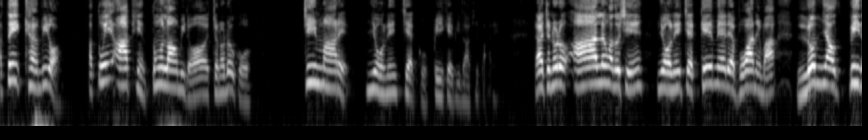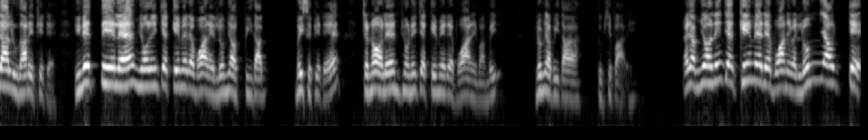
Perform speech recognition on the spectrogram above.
အသေးခံပြီးတော့အသွေးအားဖြင့်သွန်းလောင်းပြီးတော့ကျွန်တော်တို့ကိုကြီးမားတဲ့ညှော်လင်းချက်ကိုပေးခဲ့ပြီးသားဖြစ်ပါတယ်။ဒါကျွန်တော်တို့အားလုံးကဆိုရှင်ညှော်လင်းချက်ကင်းမဲ့တဲ့ဘဝနေမှာလွတ်မြောက်ပြီးသားလူသားတွေဖြစ်တယ်။ဒီနေ့သင်လည်းညှော်လင်းချက်ကင်းမဲ့တဲ့ဘဝနေလွတ်မြောက်ပြီးသားမိတ်ဆွေဖြစ်တယ်။ကျွန်တော်လည်းညှော်လင်းချက်ကင်းမဲ့တဲ့ဘဝနေမှာမိတ် လွတ်မြောက်ပြီးသားသူဖြစ်ပါတယ်။ဒါကြောင့်မျောလင်းချက်ကင်းမဲ့တဲ့ဘဝနေမှာလွတ်မြောက်တဲ့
